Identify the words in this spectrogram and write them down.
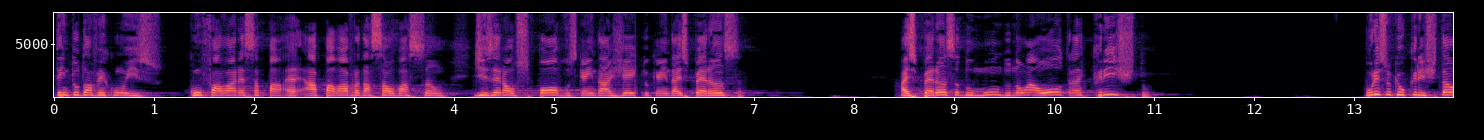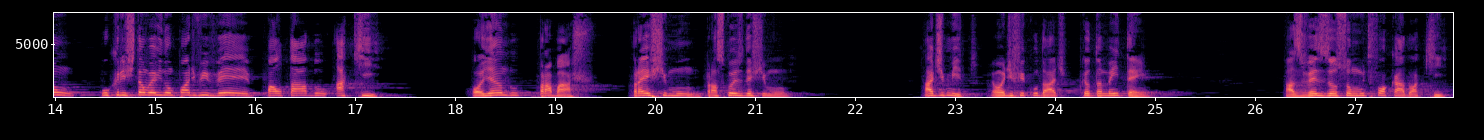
tem tudo a ver com isso. Com falar essa, é, a palavra da salvação. Dizer aos povos que ainda há jeito, que ainda há esperança. A esperança do mundo não há outra, é Cristo. Por isso que o cristão o cristão ele não pode viver pautado aqui, olhando para baixo, para este mundo, para as coisas deste mundo. Admito, é uma dificuldade que eu também tenho. Às vezes eu sou muito focado aqui.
